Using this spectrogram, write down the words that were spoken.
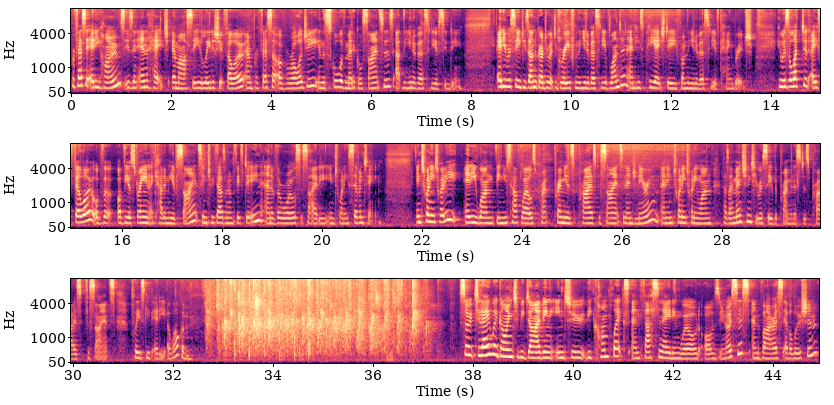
Professor Eddie Holmes is an NHMRC Leadership Fellow and Professor of Virology in the School of Medical Sciences at the University of Sydney. Eddie received his undergraduate degree from the University of London and his PhD from the University of Cambridge. He was elected a Fellow of the, of the Australian Academy of Science in 2015 and of the Royal Society in 2017. In 2020, Eddie won the New South Wales Premier's Prize for Science and Engineering, and in 2021, as I mentioned, he received the Prime Minister's Prize for Science. Please give Eddie a welcome. So, today we're going to be diving into the complex and fascinating world of zoonosis and virus evolution.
